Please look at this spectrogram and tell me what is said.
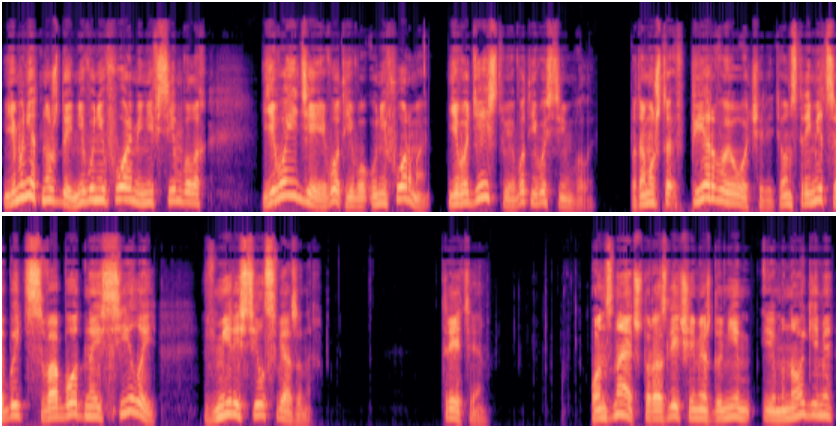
Ему нет нужды ни в униформе, ни в символах. Его идеи — вот его униформа, его действия — вот его символы. Потому что в первую очередь он стремится быть свободной силой в мире сил связанных. Третье. Он знает, что различие между ним и многими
